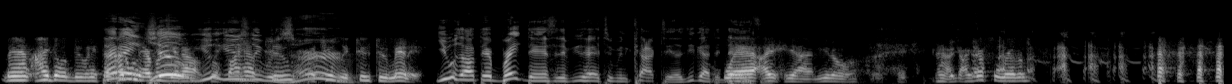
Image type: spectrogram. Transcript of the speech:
Man, I don't do anything. That I ain't ever you. Get out. You so usually two, reserve. Usually too too many. You was out there breakdancing if you had too many cocktails. You got the well, dance. I yeah, you know, I, I got some rhythm.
